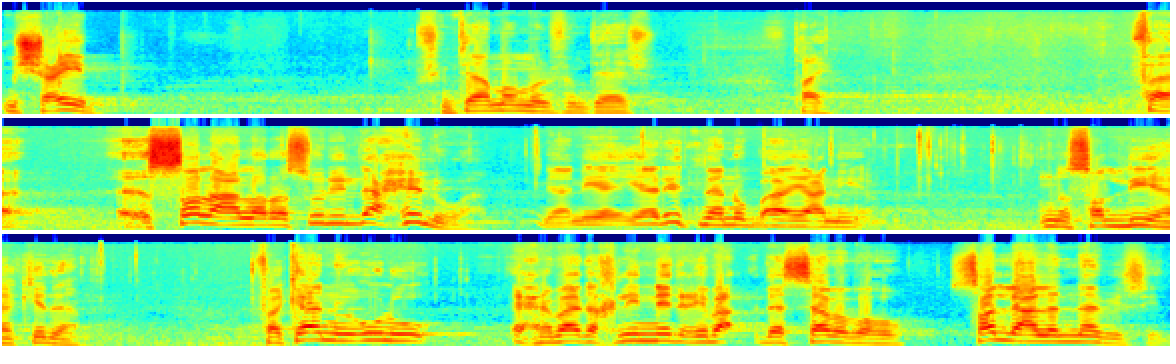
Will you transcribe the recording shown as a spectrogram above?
مش عيب. فهمتها ماما ولا فهمتهاش؟ طيب. فالصلاة على رسول الله حلوة. يعني يا ريتنا نبقى يعني نصليها كده. فكانوا يقولوا إحنا بقى داخلين ندعي بقى. ده السبب أهو. صلي على النبي سيدي.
